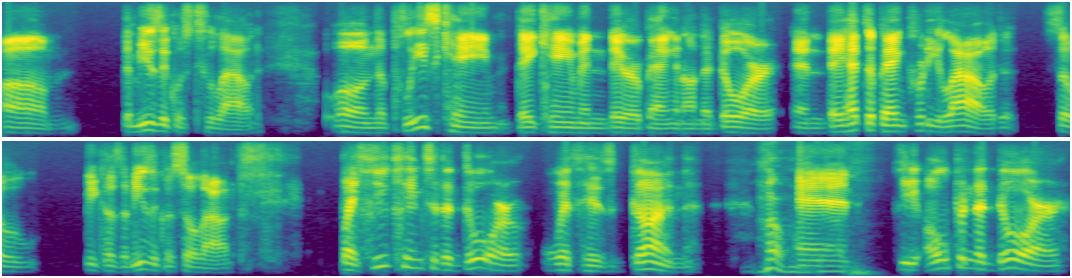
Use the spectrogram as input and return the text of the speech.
um, the music was too loud well, when the police came, they came and they were banging on the door, and they had to bang pretty loud, so because the music was so loud. But he came to the door with his gun, Oh and he opened the door.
